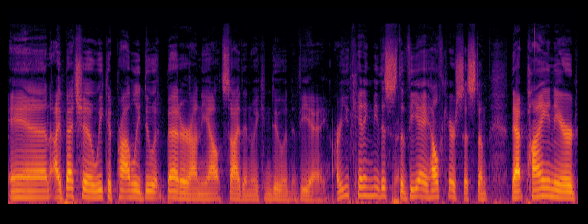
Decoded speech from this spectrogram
And I bet you we could probably do it better on the outside than we can do in the VA. Are you kidding me? This is the VA healthcare system that pioneered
